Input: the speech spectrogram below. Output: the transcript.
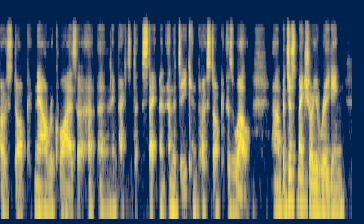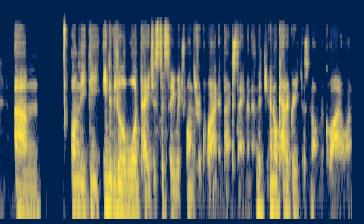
postdoc now requires a, a, an impact statement, and the Deakin postdoc as well. Um, but just make sure you're reading um, on the, the individual award pages to see which ones require an impact statement, and the general category does not require one.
